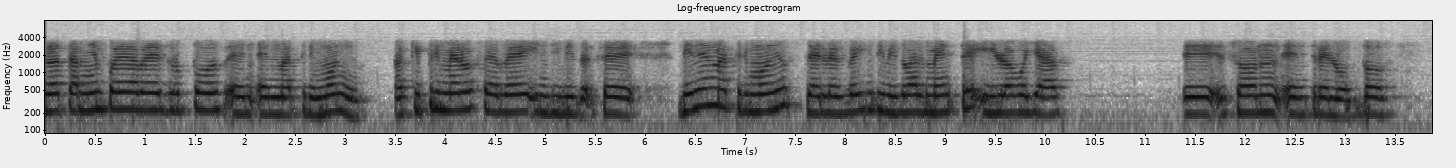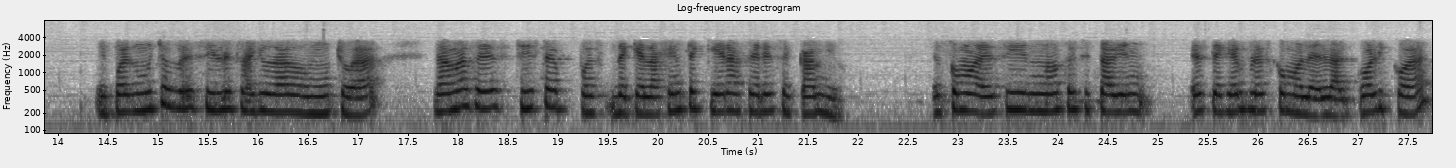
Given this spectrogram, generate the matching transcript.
pero también puede haber grupos en, matrimonio. Aquí primero se ve individual, se vienen matrimonios, se les ve individualmente y luego ya eh, son entre los dos. Y pues muchas veces sí les ha ayudado mucho, ¿ah? Nada más es chiste pues de que la gente quiera hacer ese cambio. Es como decir, no sé si está bien este ejemplo, es como el, alcohólico, ¿ah?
